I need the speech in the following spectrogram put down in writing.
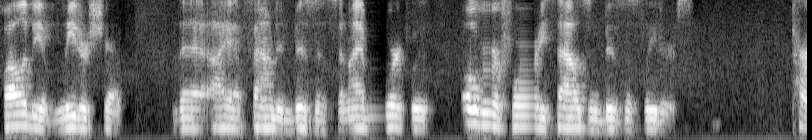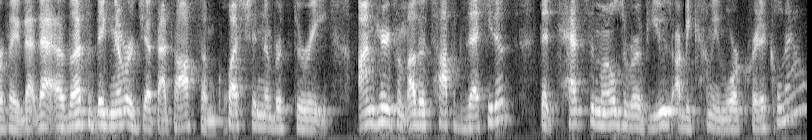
quality of leadership that I have found in business. And I have worked with over 40,000 business leaders. Perfect. That, that that's a big number, Jeff. That's awesome. Question number three. I'm hearing from other top executives that testimonials and reviews are becoming more critical now,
